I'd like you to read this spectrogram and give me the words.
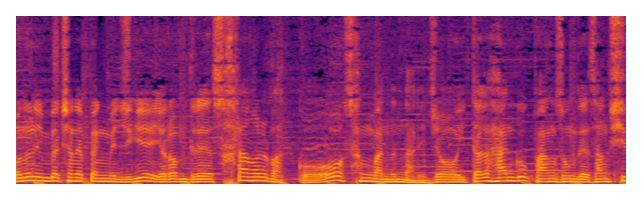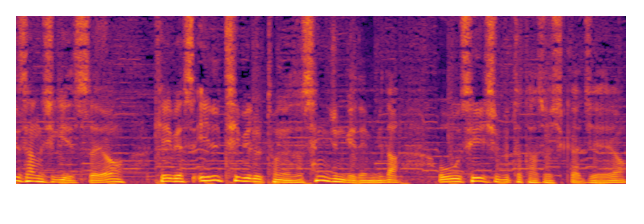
오늘 인백션의 백뮤직이 여러분들의 사랑을 받고 상 받는 날이죠. 이따가 한국 방송대상 시상식이 있어요. KBS 1TV를 통해서 생중계됩니다. 오후 3시부터 5시까지예요.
